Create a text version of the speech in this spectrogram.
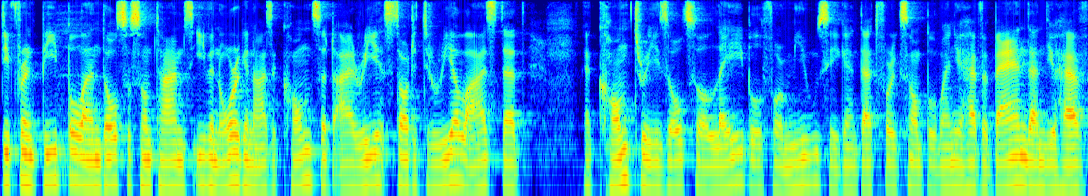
different people and also sometimes even organize a concert i started to realize that a country is also a label for music. And that for example when you have a band and you have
